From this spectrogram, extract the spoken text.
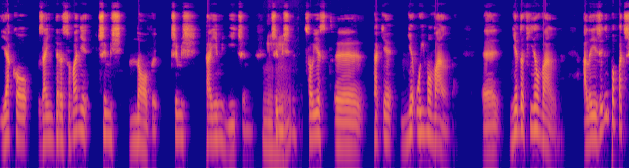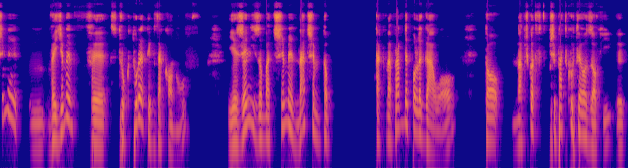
jako zainteresowanie czymś nowym, czymś tajemniczym, mhm. czymś, co jest takie nieujmowalne, niedefiniowalne. Ale jeżeli popatrzymy, mm, wejdziemy w strukturę tych zakonów, jeżeli zobaczymy, na czym to tak naprawdę polegało, to na przykład w przypadku teozofii, y,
